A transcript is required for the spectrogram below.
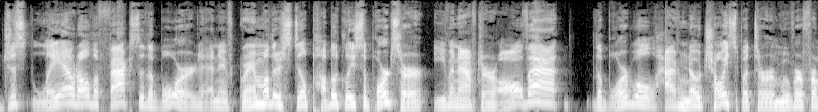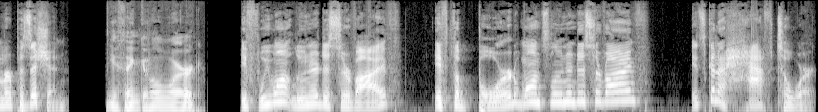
Just lay out all the facts of the board, and if grandmother still publicly supports her, even after all that, the board will have no choice but to remove her from her position. You think it'll work? If we want Luna to survive, if the board wants Luna to survive, it's gonna have to work.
